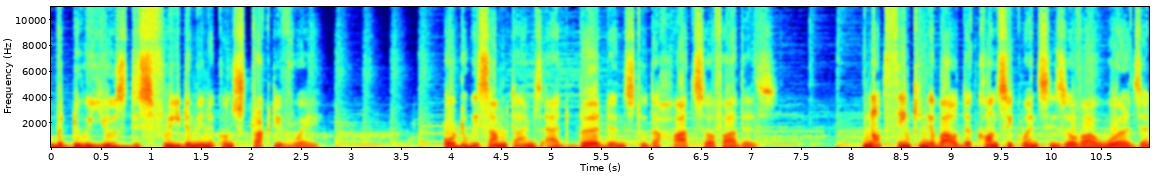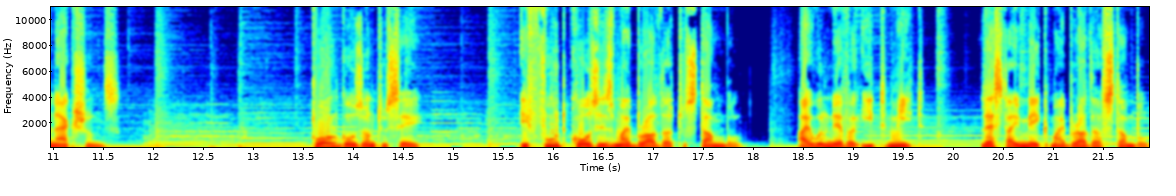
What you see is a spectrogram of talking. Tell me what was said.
But do we use this freedom in a constructive way? Or do we sometimes add burdens to the hearts of others, not thinking about the consequences of our words and actions? Paul goes on to say, if food causes my brother to stumble, I will never eat meat, lest I make my brother stumble.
